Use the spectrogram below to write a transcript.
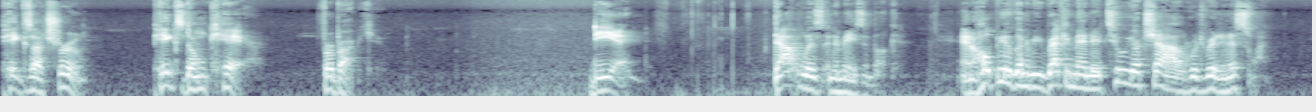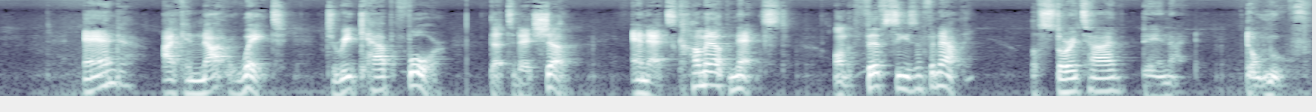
Pigs are true. Pigs don't care for barbecue. The end. That was an amazing book. And I hope you're going to be recommended to your child who's reading this one. And I cannot wait to recap for the Today Show. And that's coming up next on the fifth season finale of Storytime Day and Night. Don't move.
